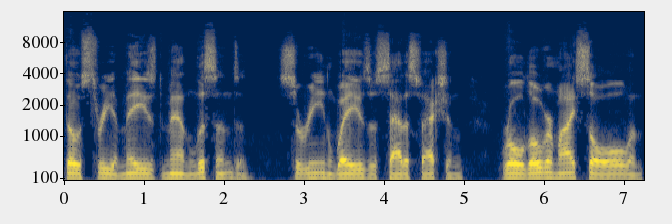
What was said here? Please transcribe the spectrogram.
those three amazed men listened, and serene waves of satisfaction rolled over my soul, and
